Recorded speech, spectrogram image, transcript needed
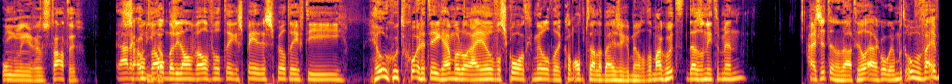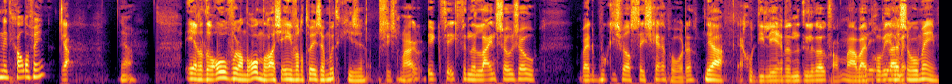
onderlinge resultaten. Ja, dat komt wel dat- omdat hij dan wel veel tegen spelers gespeeld heeft die heel goed gooiden tegen hem, waardoor hij heel veel scorend gemiddelde kan optellen bij zijn gemiddelde. Maar goed, desalniettemin. Hij zit inderdaad heel erg hoog. Hij moet over 95,5 heen. Ja. Ja. Eerder erover dan eronder als je een van de twee zou moeten kiezen. Precies, maar ik, ik vind de lijn sowieso bij de boekjes wel steeds scherper worden. Ja, Ja, goed, die leren er natuurlijk ook van. Maar wij proberen, luister met, gewoon mee.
